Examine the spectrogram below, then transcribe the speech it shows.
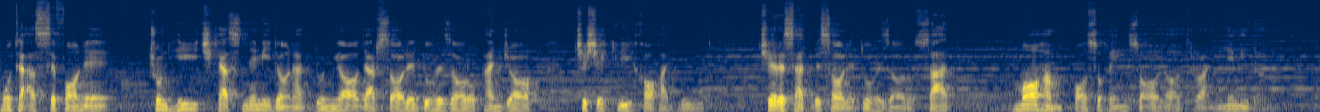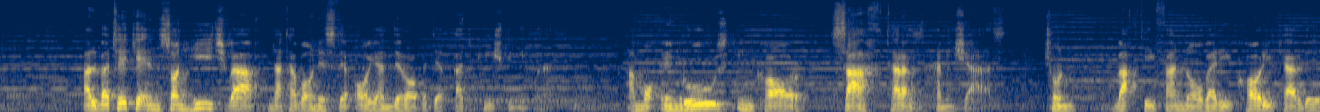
متاسفانه چون هیچ کس نمی داند دنیا در سال 2050 چه شکلی خواهد بود چه رسد به سال 2100 ما هم پاسخ این سوالات را نمی دانیم البته که انسان هیچ وقت نتوانسته آینده را به دقت پیش بینی کند. اما امروز این کار سختتر از همیشه است. چون وقتی فناوری کاری کرده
